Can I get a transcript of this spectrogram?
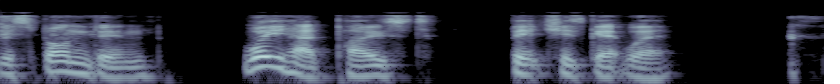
responding, we had post, bitches get wet.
